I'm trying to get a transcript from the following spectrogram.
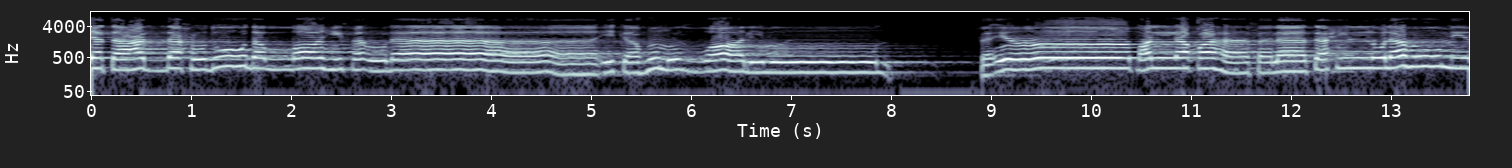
يتعد حدود الله فأولئك هم الظالمون. فان طلقها فلا تحل له من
